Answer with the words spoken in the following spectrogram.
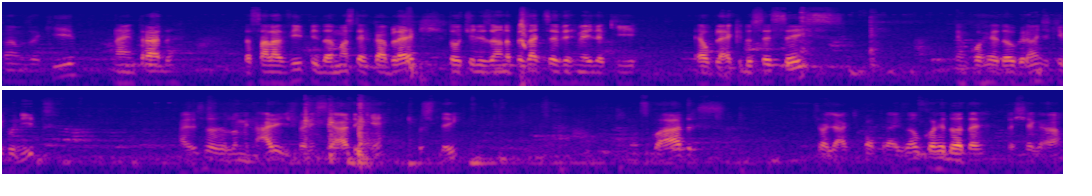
Estamos aqui na entrada da sala VIP da Mastercard Black. Estou utilizando, apesar de ser vermelho aqui, é o Black do C6. Tem um corredor grande aqui, bonito. Olha essa luminária diferenciada aqui. Gostei. Uns quadros. Deixa eu olhar aqui para trás. Olha o corredor até, até chegar.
